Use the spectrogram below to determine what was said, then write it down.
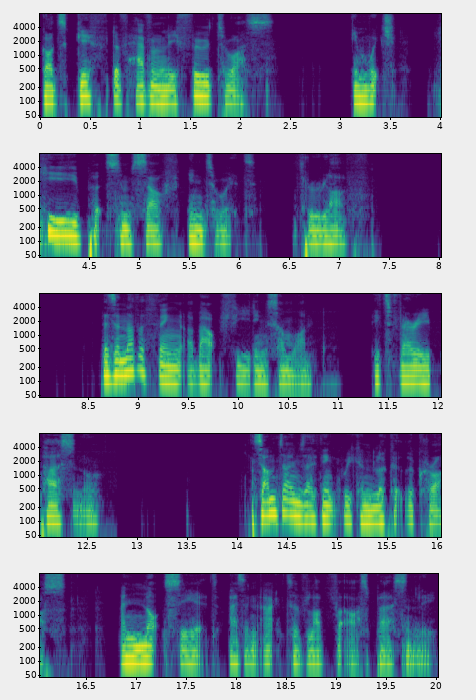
God's gift of heavenly food to us, in which He puts himself into it through love. There's another thing about feeding someone. It's very personal. Sometimes I think we can look at the cross and not see it as an act of love for us personally.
